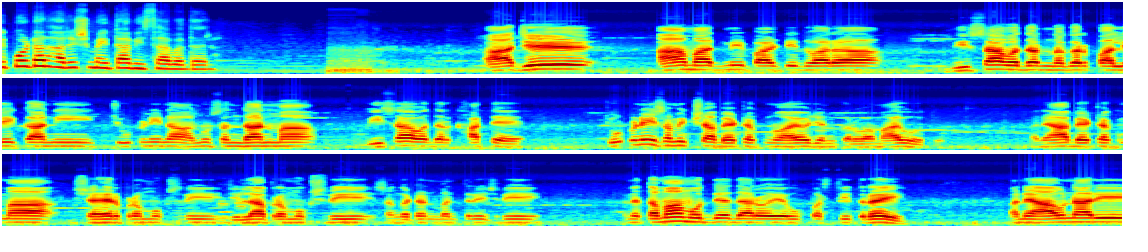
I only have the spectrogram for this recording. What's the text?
રિપોર્ટર હરીશ મહેતા, વિસાવદર. આજે આમ આદમી પાર્ટી દ્વારા વિસાવદર નગરપાલિકાની ચૂંટણીના અનુસંધાનમાં વિસાવદર ખાતે ચૂંટણી સમીક્ષા બેઠકનું આયોજન કરવામાં આવ્યું હતું. અને આ બેઠકમાં શહેર પ્રમુખશ્રી જિલ્લા પ્રમુખશ્રી સંગઠન મંત્રીશ્રી અને તમામ હોદ્દેદારોએ ઉપસ્થિત રહી અને આવનારી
